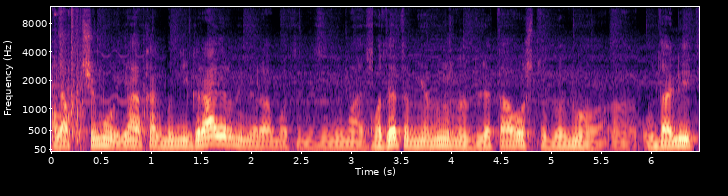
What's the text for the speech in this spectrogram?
Я почему? Я как бы не граверными работами занимаюсь. Вот это мне нужно для того, чтобы, ну, э, удалить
